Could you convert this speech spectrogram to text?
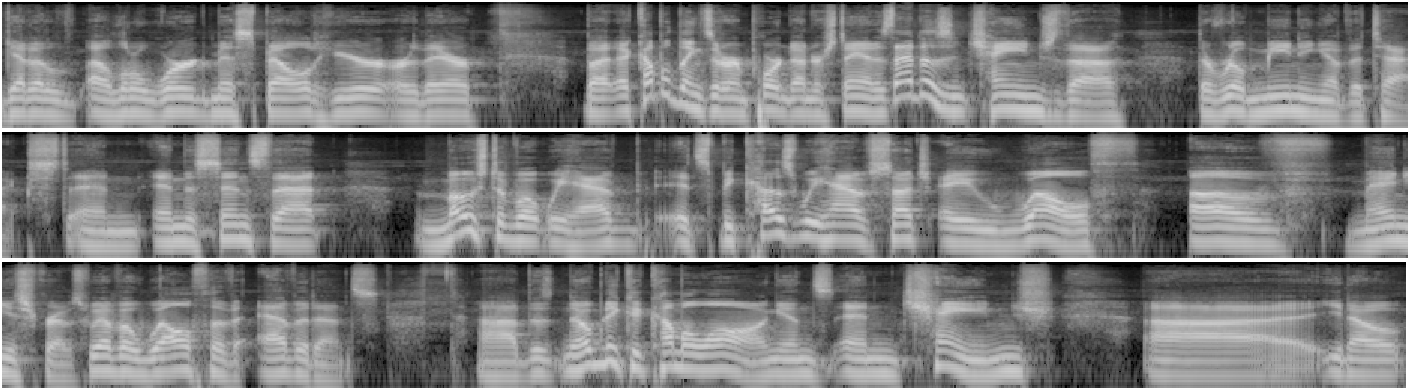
get a, a, little word misspelled here or there. But a couple things that are important to understand is that doesn't change the the real meaning of the text, and in the sense that most of what we have, it's because we have such a wealth of manuscripts. We have a wealth of evidence. Uh, nobody could come along and and change, uh, you know,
